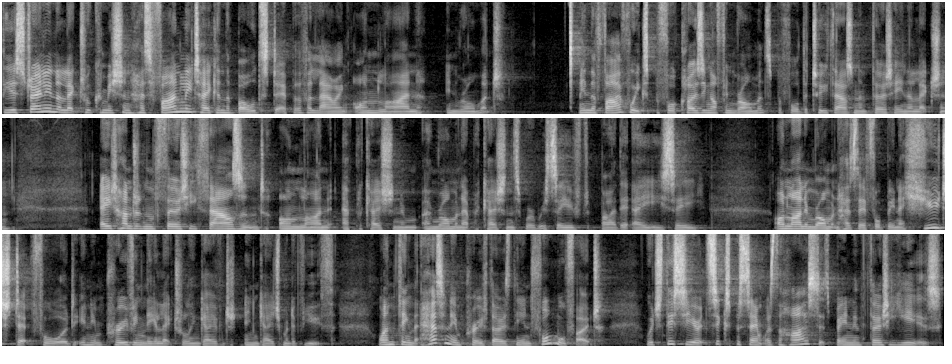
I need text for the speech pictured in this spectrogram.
The Australian Electoral Commission has finally taken the bold step of allowing online enrolment. In the five weeks before closing off enrolments before the 2013 election, 830,000 online application enrolment applications were received by the AEC. Online enrolment has therefore been a huge step forward in improving the electoral engage engagement of youth. One thing that hasn't improved though is the informal vote, which this year at 6% was the highest it's been in 30 years.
